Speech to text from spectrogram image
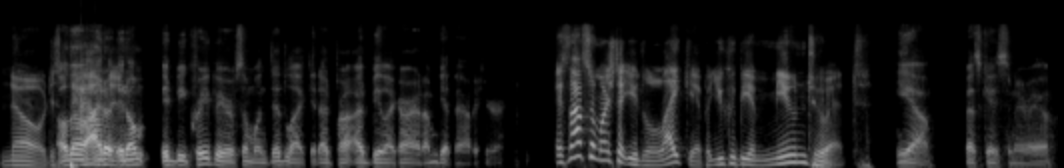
No, just Although I don't, it. it don't, it'd be creepier if someone did like it. I'd probably, I'd be like, all right, I'm getting out of here. It's not so much that you'd like it, but you could be immune to it. Yeah, best case scenario.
